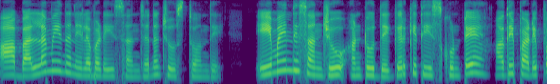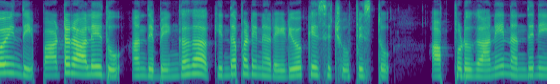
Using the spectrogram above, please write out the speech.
ఆ బల్ల మీద నిలబడి సంజన చూస్తోంది. ఏమైంది సంజు అంటూ దగ్గరికి తీసుకుంటే అది పడిపోయింది పాట రాలేదు అంది బెంగగా కింద పడిన రేడియో కేసి చూపిస్తూ. అప్పుడు గాని నందిని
